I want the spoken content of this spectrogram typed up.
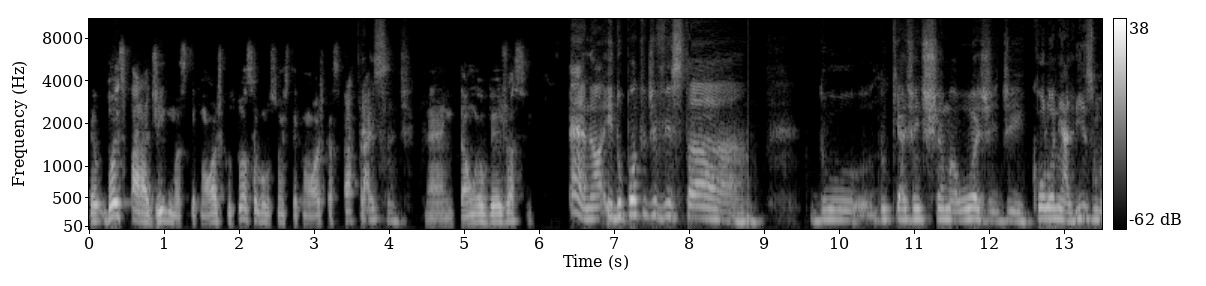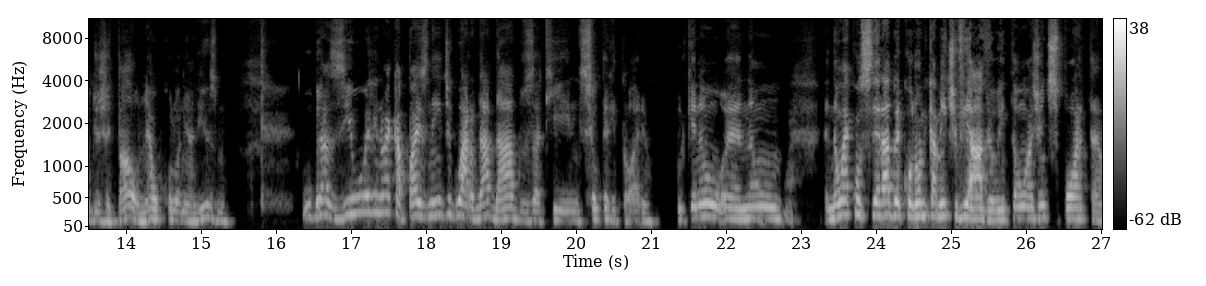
é, dois paradigmas tecnológicos, duas revoluções tecnológicas para trás. Né? Então eu vejo assim. É, não, e do ponto de vista do, do que a gente chama hoje de colonialismo digital, neocolonialismo, o Brasil ele não é capaz nem de guardar dados aqui em seu território porque não, é, não, não é considerado economicamente viável. Então a gente exporta.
